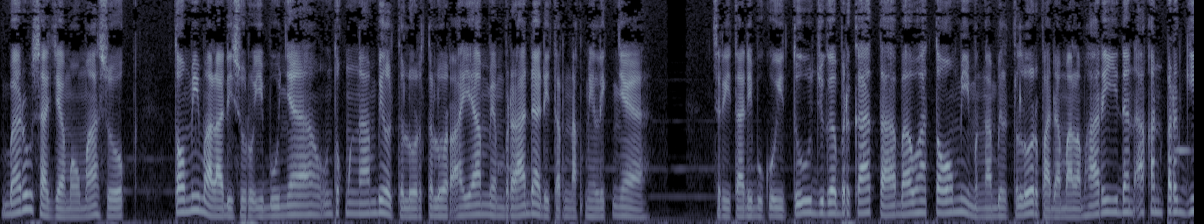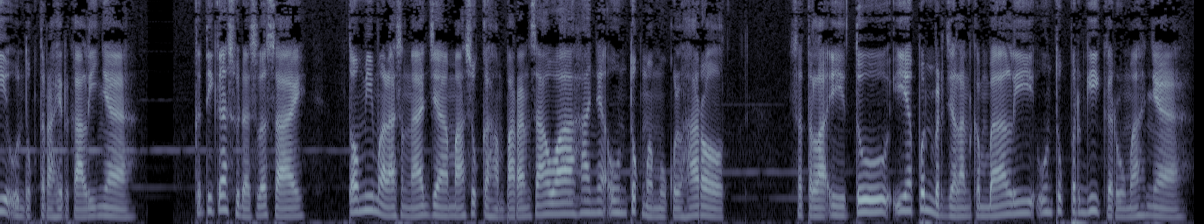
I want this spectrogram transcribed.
Baru saja mau masuk, Tommy malah disuruh ibunya untuk mengambil telur-telur ayam yang berada di ternak miliknya. Cerita di buku itu juga berkata bahwa Tommy mengambil telur pada malam hari dan akan pergi untuk terakhir kalinya. Ketika sudah selesai, Tommy malah sengaja masuk ke hamparan sawah hanya untuk memukul Harold. Setelah itu, ia pun berjalan kembali untuk pergi ke rumahnya.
